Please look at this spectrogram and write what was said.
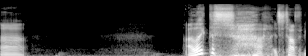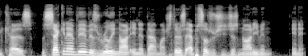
Uh, I like this. It's tough because the second Aunt Viv is really not in it that much. There's episodes where she's just not even in it.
